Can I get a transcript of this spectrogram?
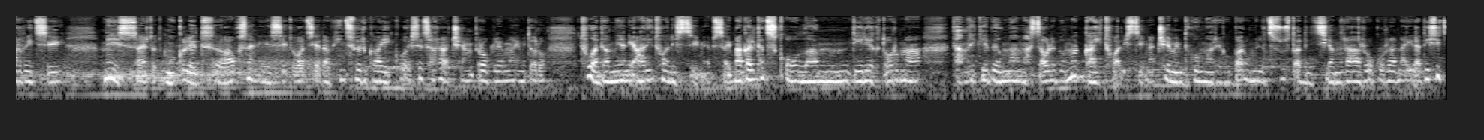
არ ვიცი. მე საერთოდ მოკლედ ახსენი ეს სიტუაცია და ვინც ვერ გაიგო ესეც არაა ჩემი პრობლემა იმიტომ რომ თუ ადამიანი არ ითვალისწინებს აი მაგალითად სკოლამ დირექტორმა დამრიგებელმა მასწავლებელმა გაითვალისწინა ჩემი მდგომარეობა რომელიც ზუსტად იციან რა როგორანაირად ისიც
